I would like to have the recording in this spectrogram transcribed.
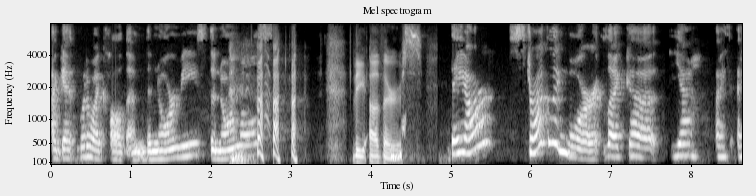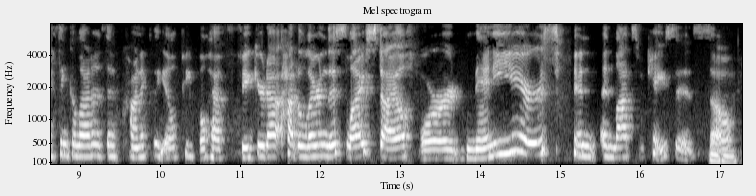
I get what do I call them? The normies, the normals, the others. They are struggling more. Like, uh, yeah, I, I, think a lot of the chronically ill people have figured out how to learn this lifestyle for many years in, in lots of cases. So, mm-hmm.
